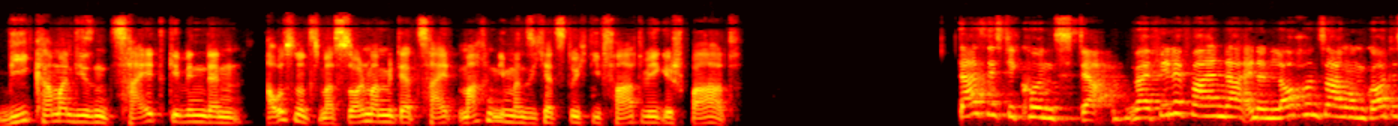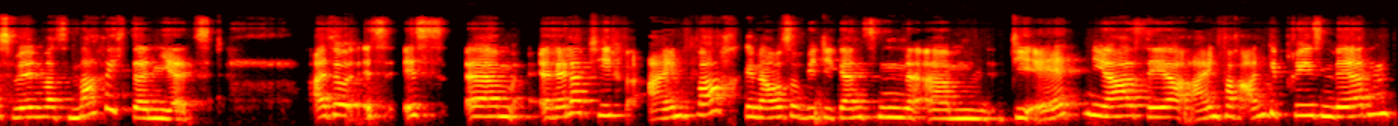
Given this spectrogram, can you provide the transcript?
Wie kann man diesen Zeitgewinn denn ausnutzen? Was soll man mit der Zeit machen, die man sich jetzt durch die Fahrtwege spart? Das ist die Kunst, ja. Weil viele fallen da in ein Loch und sagen, um Gottes Willen, was mache ich denn jetzt? Also es ist ähm, relativ einfach, genauso wie die ganzen ähm, Diäten ja sehr einfach angepriesen werden.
